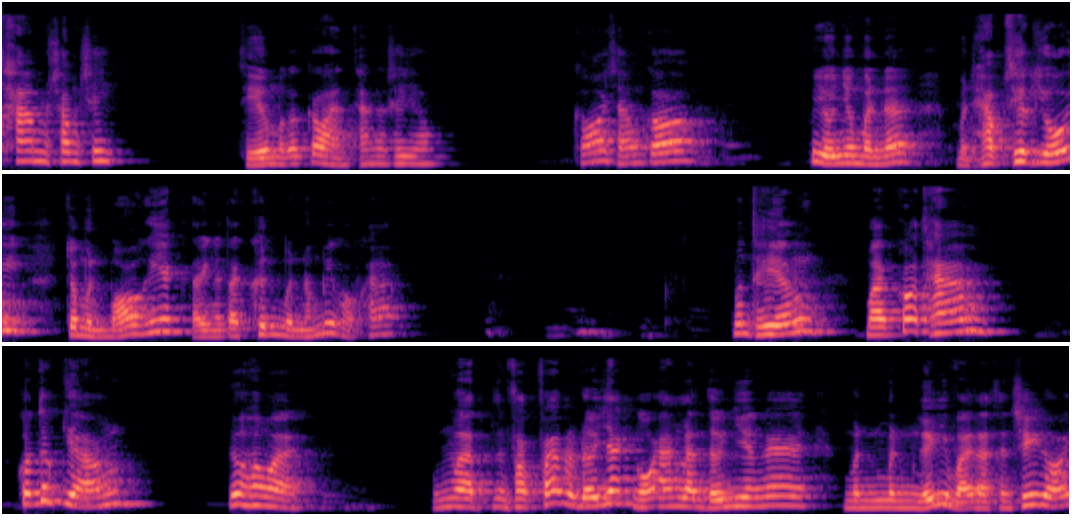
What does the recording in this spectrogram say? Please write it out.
tham sân si. Thiện mà có câu hành tham sân si không? Có sao không có? Ví dụ như mình á mình học thiệt dối cho mình bỏ ghét tại người ta khinh mình không biết học khác. Mình thiện mà có tham có tức giận đúng không ạ? À? mà Phật pháp là đối giác ngộ an lành tự nhiên á, mình mình nghĩ như vậy là thành sĩ rồi.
